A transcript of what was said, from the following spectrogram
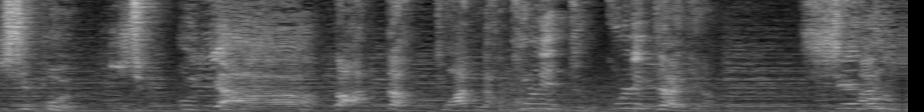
20 어, 야 나왔다 왔다 콜리트 콜리트 아니야. 섀도우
